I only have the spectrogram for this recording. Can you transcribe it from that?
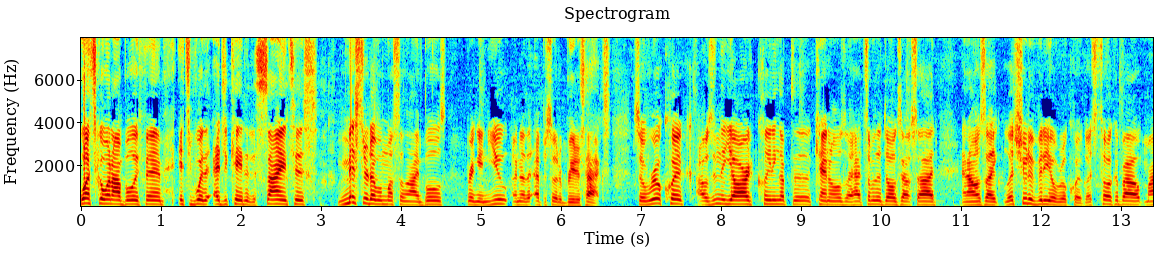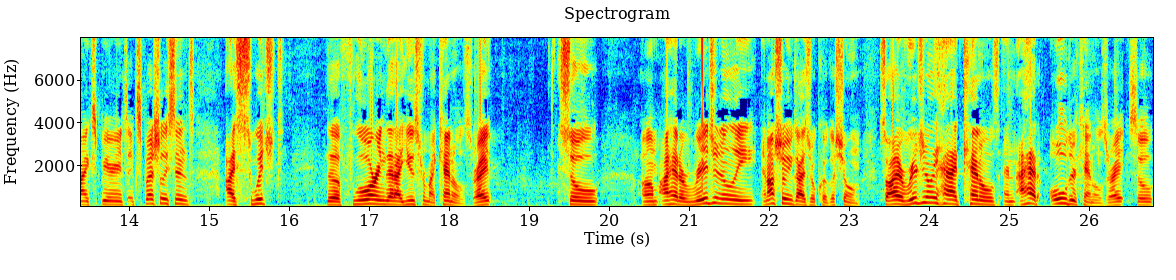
What's going on, Bully fam? It's your boy, the educator, the scientist, Mr. Double Muscle Line Bulls, bringing you another episode of Breeders Hacks. So real quick, I was in the yard cleaning up the kennels. I had some of the dogs outside, and I was like, let's shoot a video real quick. Let's talk about my experience, especially since I switched the flooring that I use for my kennels, right? So um, I had originally, and I'll show you guys real quick, let's show them. So I originally had kennels, and I had older kennels, right? So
